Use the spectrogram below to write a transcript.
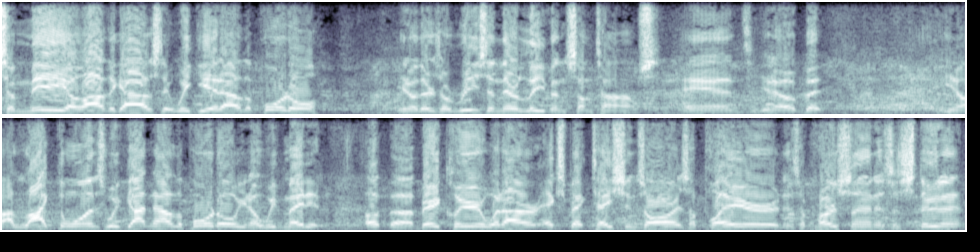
to me, a lot of the guys that we get out of the portal, you know, there's a reason they're leaving sometimes. And, you know, but, you know, I like the ones we've gotten out of the portal. You know, we've made it up uh, very clear what our expectations are as a player and as a person, as a student.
